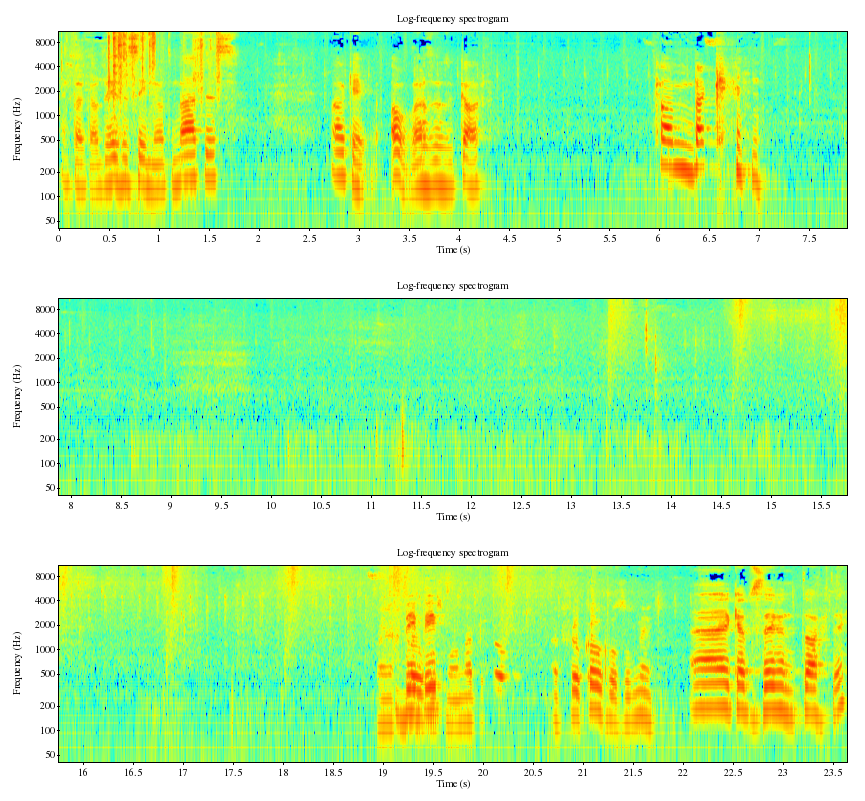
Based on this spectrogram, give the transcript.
Ik pak al deze semi-automatisch. Oké, oh, waar is onze kaart? Come back! Beep, beep. man. Heb je, veel, heb je veel kogels of niet? Eh, ik heb 87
